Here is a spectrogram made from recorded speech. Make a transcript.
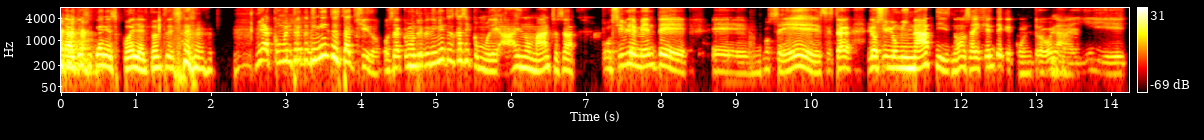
Mira, yo soy en la escuela, entonces. Mira, como entretenimiento está chido. O sea, como entretenimiento es casi como de, ay, no manches, o sea, posiblemente, eh, no sé, se está, los Illuminatis, ¿no? O sea, hay gente que controla ahí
